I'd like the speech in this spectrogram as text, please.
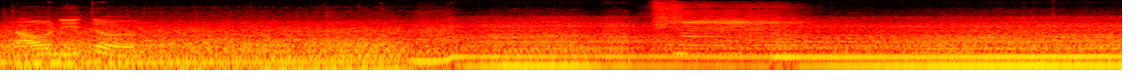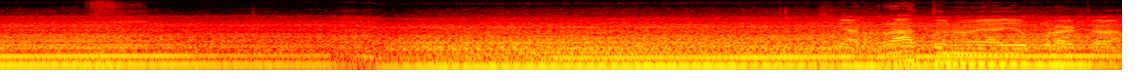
Está bonito. Ya rato no había yo por acá.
